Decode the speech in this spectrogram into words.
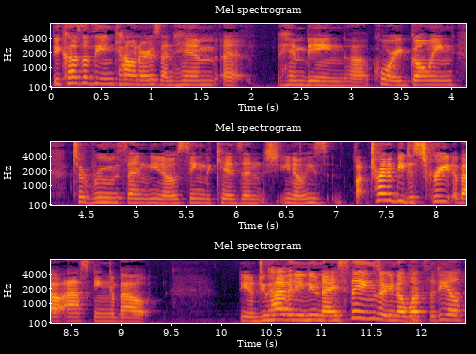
because of the encounters and him, uh, him being uh, Quarry going to Ruth and you know seeing the kids and sh- you know he's f- trying to be discreet about asking about you know do you have any new nice things or you know what's the deal.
